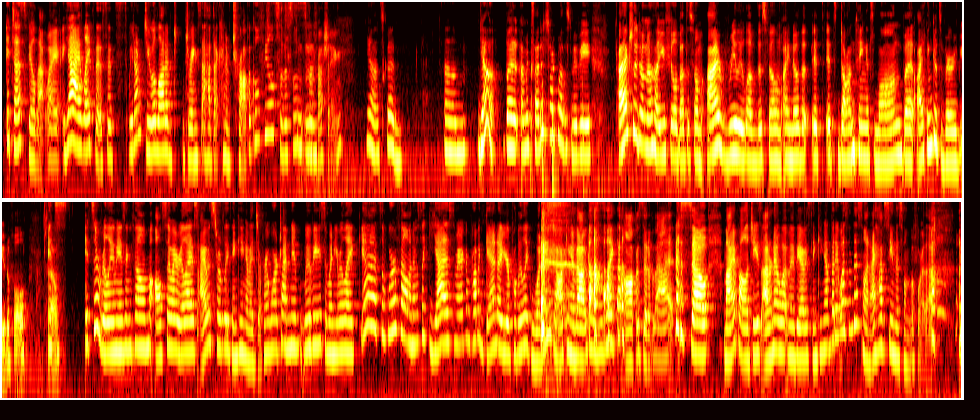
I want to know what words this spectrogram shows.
it does feel that way. Yeah, I like this. It's we don't do a lot of drinks that have that kind of tropical feel, so this was Mm-mm. refreshing. Yeah, it's good. Um, yeah, but I'm excited to talk about this movie. I actually don't know how you feel about this film. I really love this film. I know that it it's daunting, it's long, but I think it's very beautiful. So. It's it's a really amazing film. Also, I realized I was totally thinking of a different wartime movie. So when you were like, "Yeah, it's a war film," and I was like, "Yes, American propaganda," you're probably like, "What are you talking about?" Because this is like the opposite of that. So my apologies. I don't know what movie I was thinking of, but it wasn't this one. I have seen this one before though.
